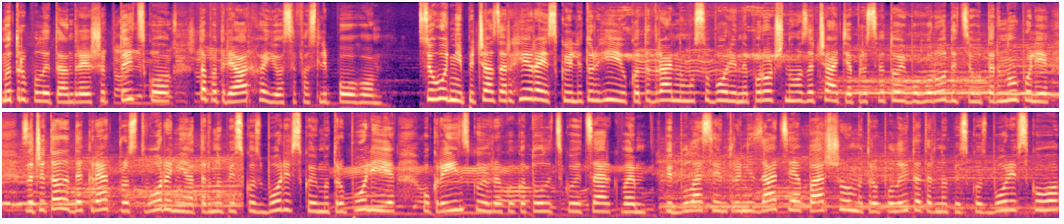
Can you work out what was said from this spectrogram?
митрополита Андрея Шептицького та патріарха Йосифа Сліпого. Сьогодні під час архієрейської літургії у катедральному соборі непорочного зачаття Пресвятої Богородиці у Тернополі зачитали декрет про створення Тернопільсько-Зборівської митрополії Української греко-католицької церкви. Відбулася інтронізація першого митрополита Тернопільсько-Зборівського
